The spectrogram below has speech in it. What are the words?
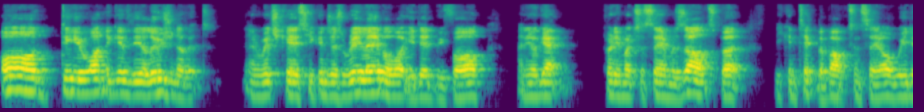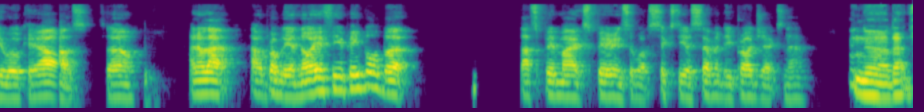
Or do you want to give the illusion of it? In which case, you can just relabel what you did before and you'll get pretty much the same results, but you can tick the box and say, oh, we do OKRs. So I know that that would probably annoy a few people, but that's been my experience of what 60 or 70 projects now. No, that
